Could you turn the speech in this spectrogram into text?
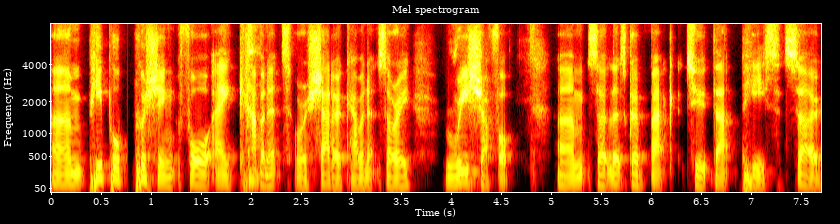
um, people pushing for a cabinet or a shadow cabinet, sorry, reshuffle. Um, so let's go back to that piece. So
